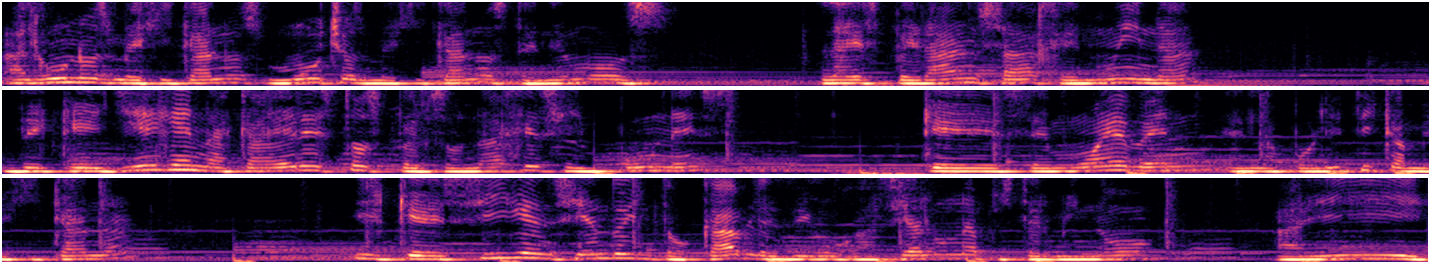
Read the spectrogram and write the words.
algunos mexicanos, muchos mexicanos tenemos la esperanza genuina de que lleguen a caer estos personajes impunes que se mueven en la política mexicana y que siguen siendo intocables. Digo, García Luna pues terminó ahí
